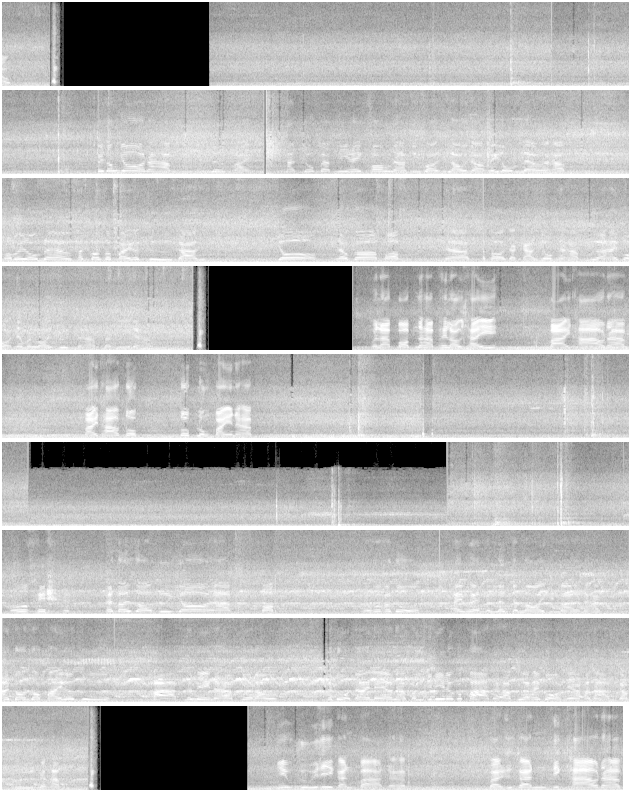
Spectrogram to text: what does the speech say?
ต้องย่อนะครับลืมไปหัดยกแบบนี้ให้คล่องนะครับจนกว่าที่เราจะไม่ล้มแล้วนะครับพอไม่ล้มแล้วขั้นตอนต่อไปก็คือการย่อแล้วก็ป๊อปนะครับต่อจากการยกนะครับ เพื่อให้บอร์ดเนี่ยมันลอยขึ้นนะครับ แบบนี้นะครับ เวลาป๊อปนะครับให้เราใช้ปลายเท้านะครับ ปลายเท้าตบตบลงไปนะครับ โอเคขั้นตอน ที่สองคือย่อนะครับบ๊อบแล้วก็กระโดดให้เพื่อนมันเริ่มจะลอยขึ้นมาแล้วนะครับขั้นตอนต่อไปก็คือปาดนั่นเองนะครับ เมื่อเรากระโดดได้แล้วนะครับทีนี้เราก็ปาดนะครับ เพื่อให้บอร์ดเนี่ยขนานกับพื้นนะครับ นี่คือวิธีการปาดนะครับ ปาดคือการพลิกเท้านะครับ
